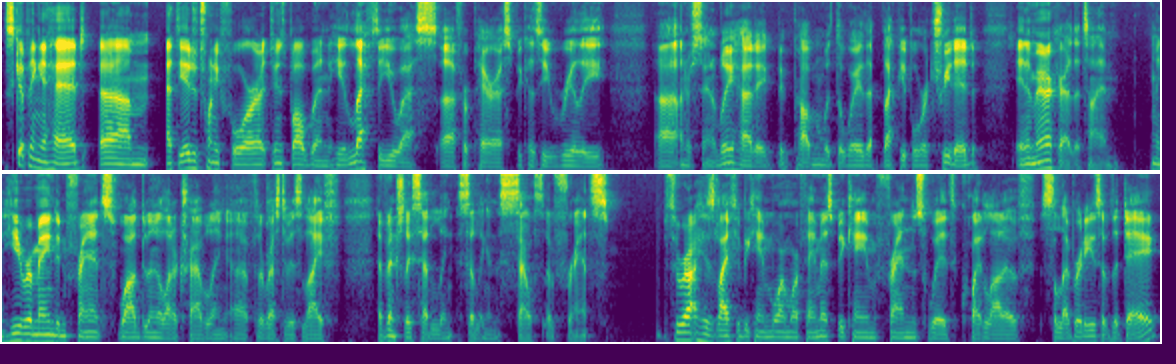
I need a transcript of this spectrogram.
Skipping ahead, um, at the age of 24, James Baldwin he left the U.S. Uh, for Paris because he really, uh, understandably, had a big problem with the way that black people were treated in America at the time. And he remained in France while doing a lot of traveling uh, for the rest of his life, eventually settling settling in the south of France. Throughout his life, he became more and more famous, became friends with quite a lot of celebrities of the day.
